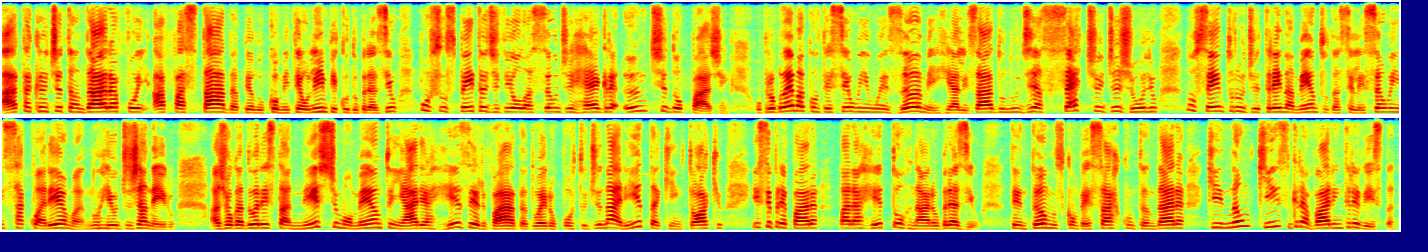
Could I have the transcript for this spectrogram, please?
A atacante Tandara foi afastada pelo Comitê Olímpico do Brasil por suspeita de violação de regra antidopagem. O problema aconteceu em um exame realizado no dia 7 de julho no Centro de Treinamento da Seleção em Saquarema, no Rio de Janeiro. A jogadora está neste momento em área reservada do aeroporto de Narita, aqui em Tóquio, e se prepara para retornar ao Brasil. Tentamos conversar com Tandara, que não quis gravar gravar entrevista.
